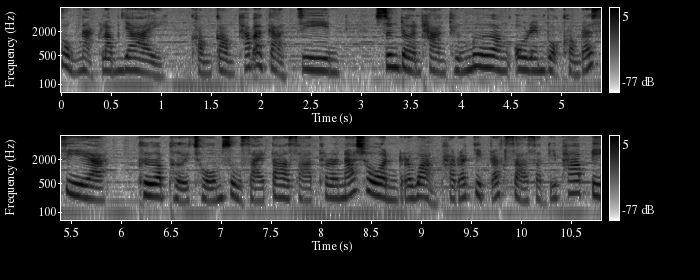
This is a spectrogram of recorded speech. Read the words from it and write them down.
ส่งหนักลำใหญ่ ของกองทัพอากาศจีน ซึ่งเดินทางถึงเมืองโอเรนบวกของรัสเซีย เพื่อเผยโฉมสู่สายตาสาธารณชน ระหว่างภารกิจรักษาสันติภาพปี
